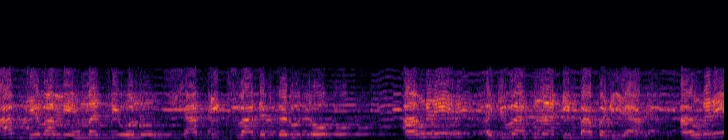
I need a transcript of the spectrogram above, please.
આપ જેવા મહેમાનજીઓનું શાબ્દિક સ્વાગત કરું તો આંગણે અજવાસના ટીપા પડ્યા, આંગણે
